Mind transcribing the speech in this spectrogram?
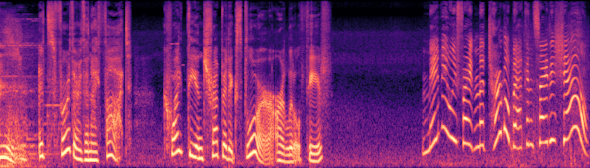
Hmm. It's further than I thought. Quite the intrepid explorer, our little thief. Maybe we frightened the turtle back inside his shell.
